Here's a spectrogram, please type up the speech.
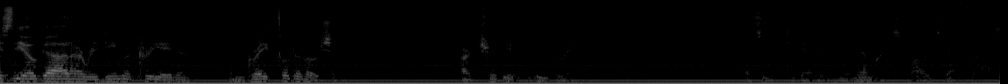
Praise thee, O God, our Redeemer, Creator, in grateful devotion, our tribute we bring. Let's eat together in remembrance of all he's done for us.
